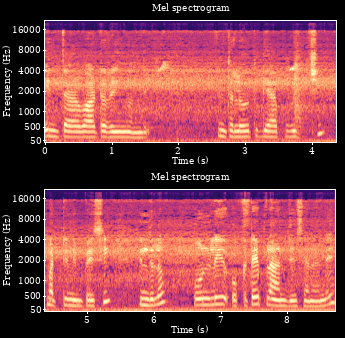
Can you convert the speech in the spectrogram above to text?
ఇంత వాటరింగ్ ఉంది. ఇంత లోతు గ్యాప్ ఇచ్చి మట్టి నింపేసి ఇందులో ఓన్లీ ఒకటే ప్లాంట్ చేశానండి.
